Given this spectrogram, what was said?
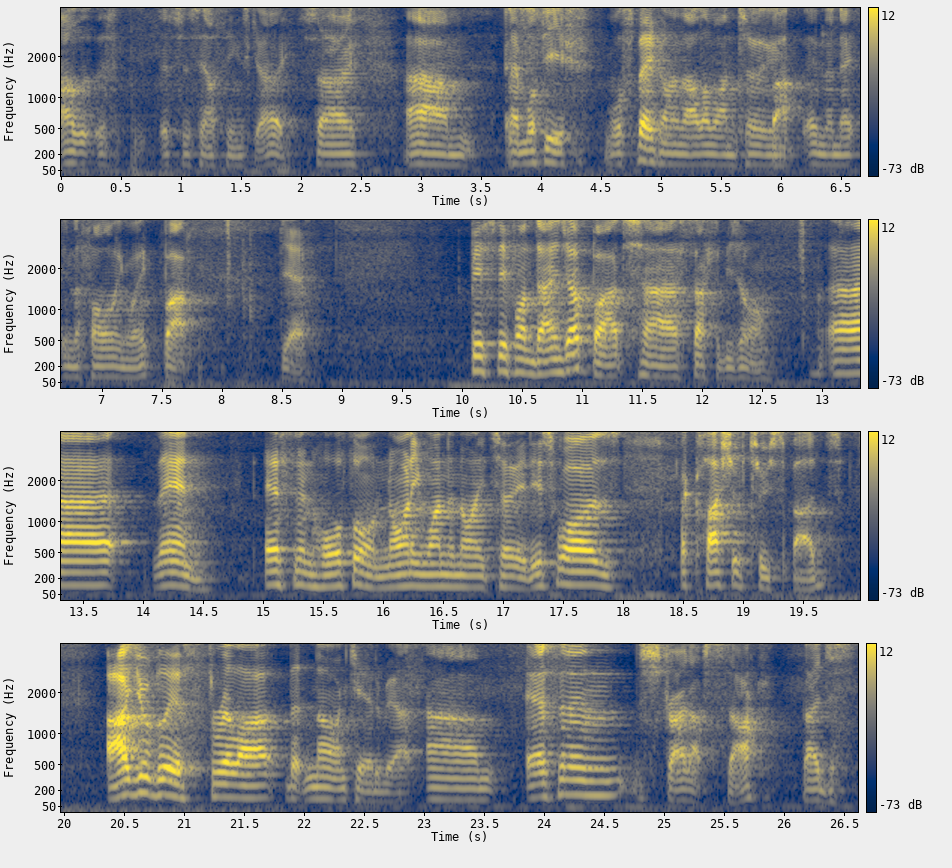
other, it's, just how things go. So, um, and we'll, stiff. We'll speak on another one too But- in the ne- in the following week. But, yeah. Bit stiff on Danger, but uh, sucks to be Geelong. Uh, then, Essendon Hawthorn 91 to 92. This was A clash of two spuds. arguably a thriller that no one cared about. Um, Essendon straight up suck. They just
